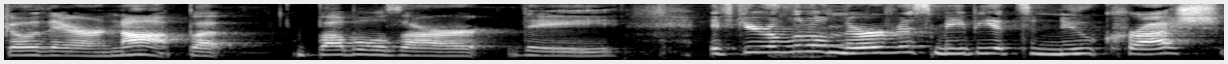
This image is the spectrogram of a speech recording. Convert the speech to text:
go there or not, but bubbles are they. If you're a little nervous, maybe it's a new crush.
